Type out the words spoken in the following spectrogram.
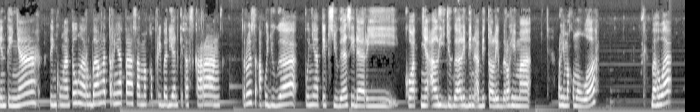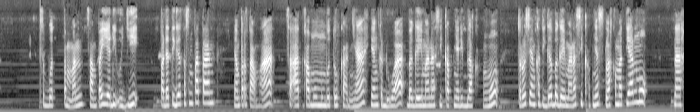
intinya lingkungan tuh ngaruh banget ternyata sama kepribadian kita sekarang. Terus aku juga punya tips juga sih dari quote-nya Ali juga, Ali bin Abi Thalib rahimah rahimakumullah bahwa sebut teman sampai ya diuji pada tiga kesempatan. Yang pertama, saat kamu membutuhkannya. Yang kedua, bagaimana sikapnya di belakangmu. Terus yang ketiga, bagaimana sikapnya setelah kematianmu. Nah,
